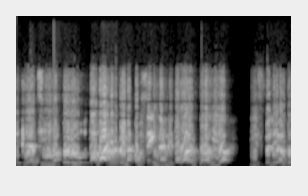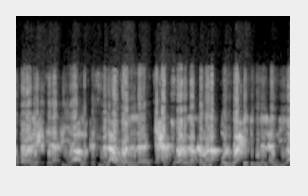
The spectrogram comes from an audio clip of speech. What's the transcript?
مثل هذه نقول ظواهر بين قوسين يعني ظواهر كروية بالنسبة للبطولة الاحترافيه القسم الأول. اتحاد توارغا كما نقول واحد من الأندية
